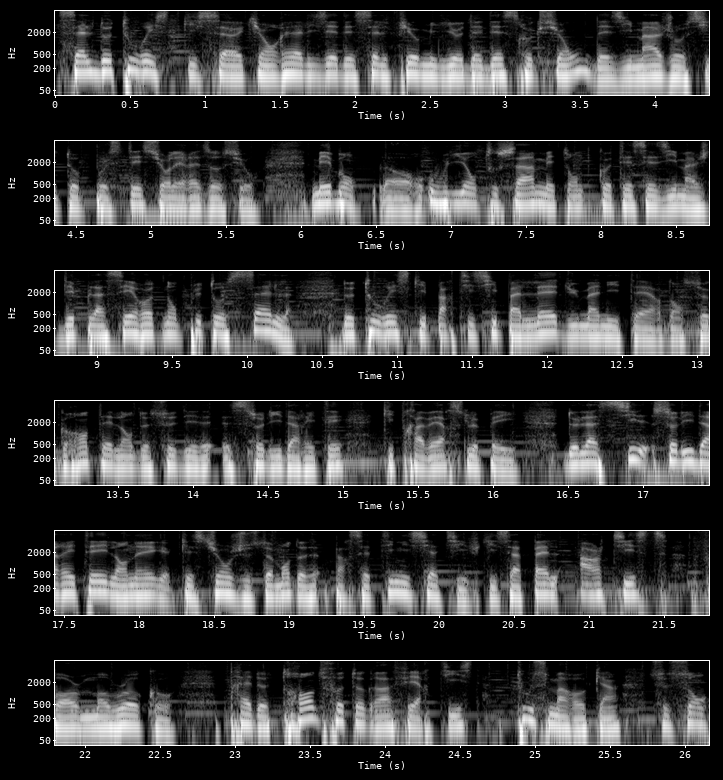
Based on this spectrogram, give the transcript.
celles de touristes qui, se- qui ont réalisé des selfies au milieu des destructions, des images aussitôt postées sur les réseaux sociaux. Mais bon, alors oublions tout ça, mettons de côté ces images déplacées, retenons plutôt celles de touristes qui participent à l'aide humanitaire dans ce grand élan de soli- solidarité qui traverse le pays. De la solidarité, il en est question justement par cette initiative qui s'appelle Artists for Morocco. Près de 30 photographes et artistes, tous marocains, se sont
